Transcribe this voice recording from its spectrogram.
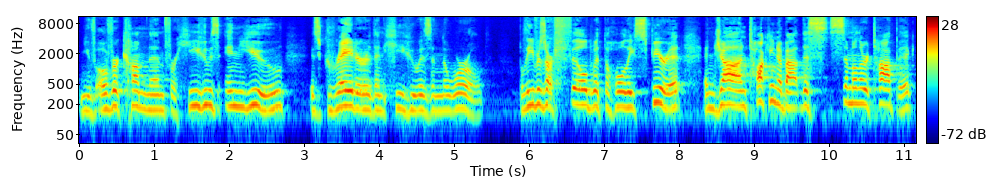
and you've overcome them, for he who's in you is greater than he who is in the world. Believers are filled with the Holy Spirit. And John, talking about this similar topic,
